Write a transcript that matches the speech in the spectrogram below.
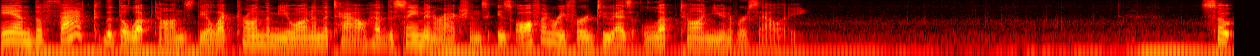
And the fact that the leptons, the electron, the muon, and the tau, have the same interactions is often referred to as lepton universality. So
